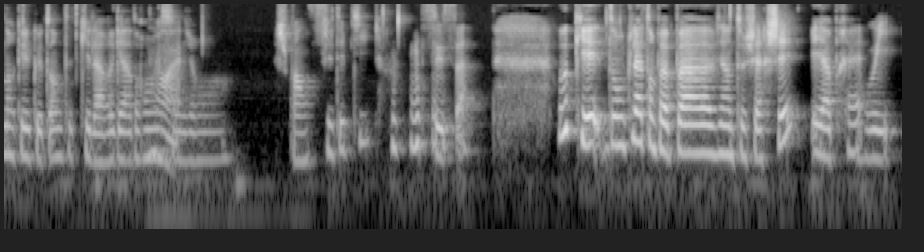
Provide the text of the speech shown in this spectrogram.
Dans quelques temps, peut-être qu'ils la regarderont et se diront Je pense. J'étais petit. C'est ça. Ok, donc là, ton papa vient te chercher et après. Oui.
